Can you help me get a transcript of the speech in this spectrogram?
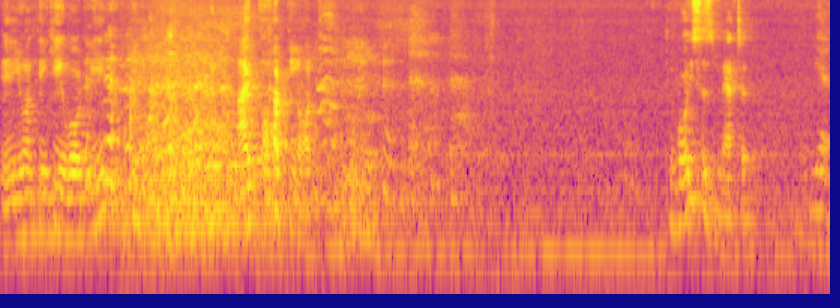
Anyone thinking about me? I thought not. The voices matter. Yes.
